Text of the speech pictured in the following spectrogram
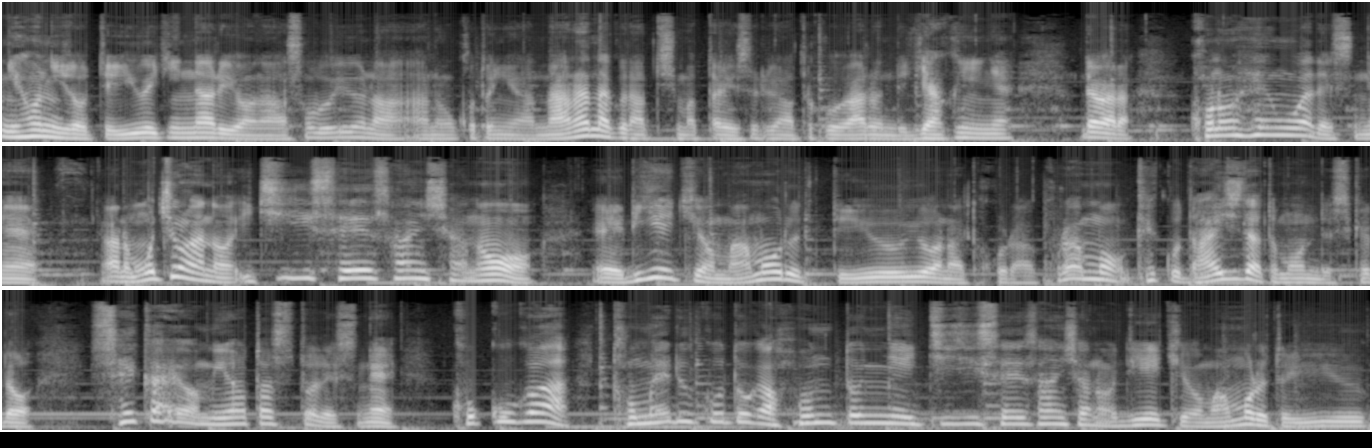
日本にとって有益になるようなそういうようなあのことにはならなくなってしまったりするようなところがあるんで逆にねだからこの辺はですねあのもちろんあの一次生産者の、え、利益を守るっていうようなところはこれはもう結構大事だと思うんですけど世界を見渡すとですねここが止めることが本当にね一次生産者の利益を守るという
